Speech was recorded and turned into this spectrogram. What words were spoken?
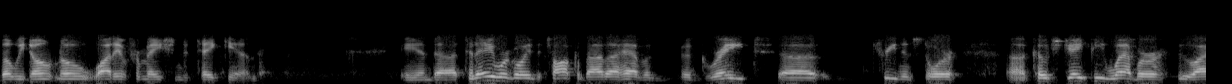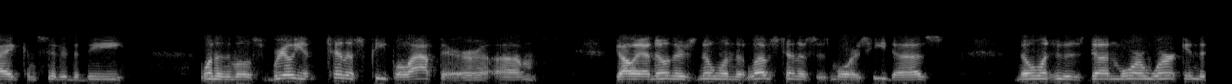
but we don't know what information to take in. And uh, today we're going to talk about. I have a, a great uh, treat in store. Uh, Coach J.P. Weber, who I consider to be one of the most brilliant tennis people out there. Um, golly, I know there's no one that loves tennis as more as he does. No one who has done more work in the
